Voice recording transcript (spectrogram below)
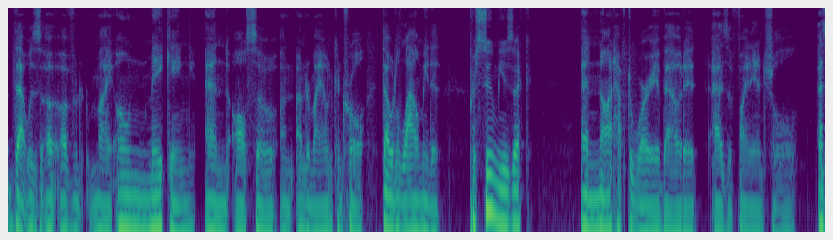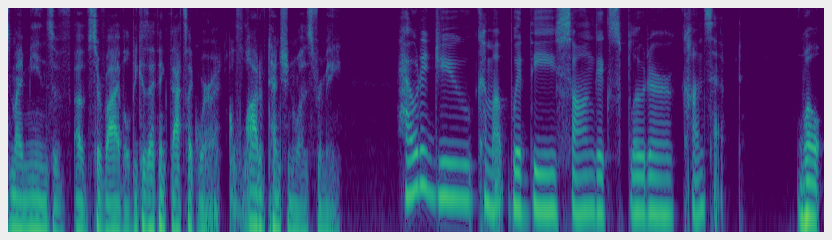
that was of, of my own making and also un, under my own control that would allow me to pursue music and not have to worry about it as a financial as my means of, of survival because I think that's like where a lot of tension was for me. How did you come up with the song exploder concept? Well,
